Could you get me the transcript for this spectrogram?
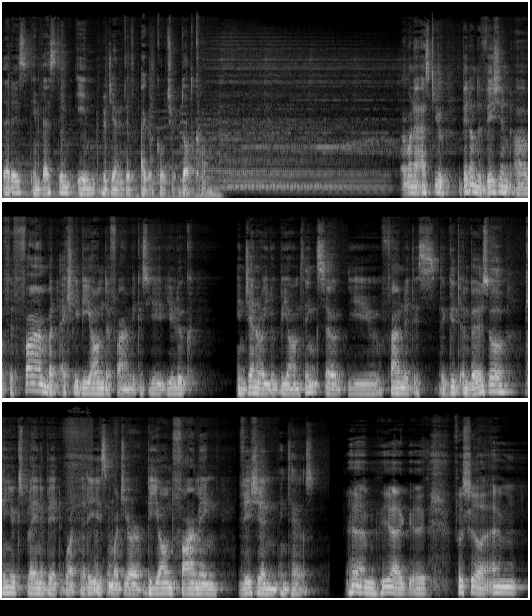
That is investinginregenerativeagriculture.com. I want to ask you a bit on the vision of the farm, but actually beyond the farm, because you, you look, in general, you look beyond things. So you founded this, the Good and. Can you explain a bit what that is and what your beyond farming vision entails? Um, yeah, for sure. Um,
